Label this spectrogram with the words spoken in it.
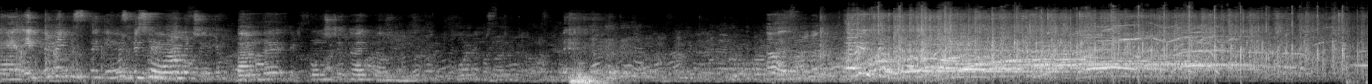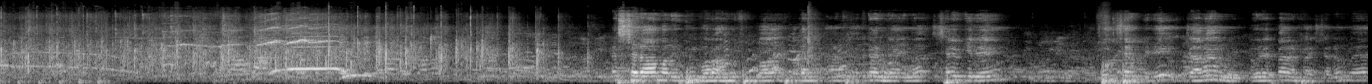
Ee, eklemek istediğiniz bir şey var mı? Çünkü ben de konuşacak hal kalmadı. Evet. Esselamu Aleyküm ve Rahmetullahi ve Berekatuhu'dan daima sevgili, çok sevgili canan öğretmen arkadaşlarım ve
